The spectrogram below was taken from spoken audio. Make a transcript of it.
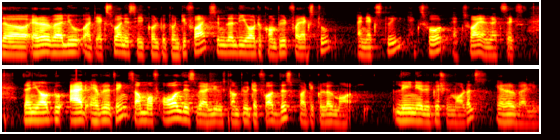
the error value at x1 is equal to 25 similarly you have to compute for x2 and x3, x4, x5 and x6 then you have to add everything sum of all these values computed for this particular linear regression models error value.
